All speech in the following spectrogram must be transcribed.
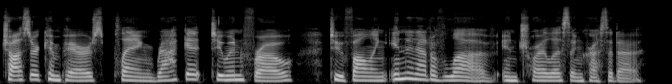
Chaucer compares playing racket to and fro to falling in and out of love in Troilus and Cressida.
